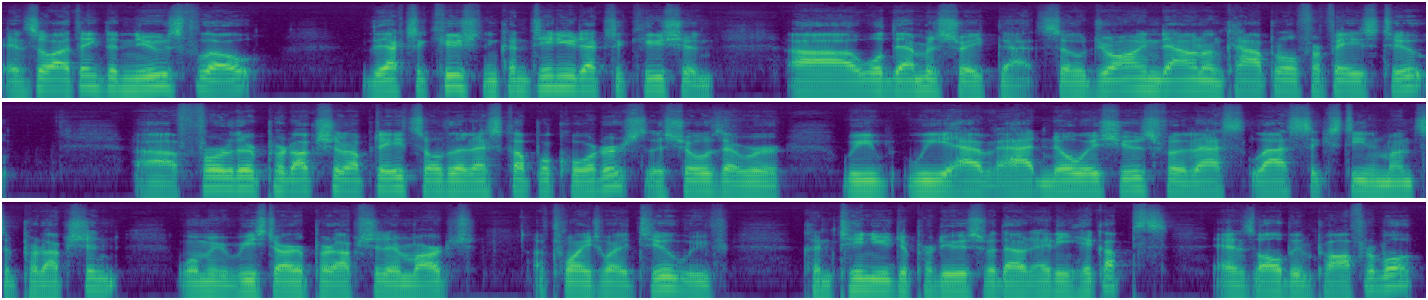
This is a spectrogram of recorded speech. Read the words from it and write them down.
And so I think the news flow, the execution, continued execution, uh, will demonstrate that. So drawing down on capital for phase two, uh, further production updates over the next couple quarters. That shows that we're we we have had no issues for the last last 16 months of production. When we restarted production in March of 2022, we've continued to produce without any hiccups, and it's all been profitable.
